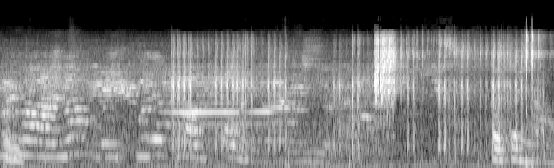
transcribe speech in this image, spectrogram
พี่นอนแล้วไปเที่ยวตอนแต่งงานเนี่ยไปแต่งงาน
